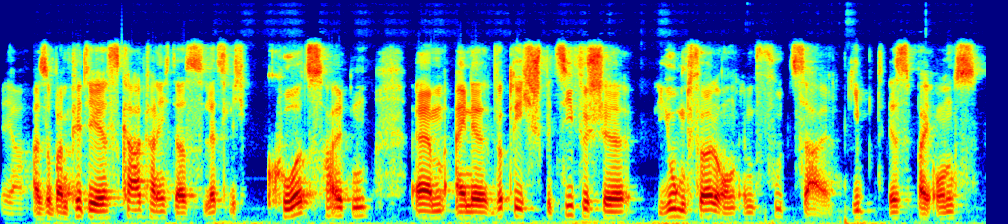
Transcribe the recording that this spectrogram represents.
Ja, also beim PTSK kann ich das letztlich kurz halten. Ähm, eine wirklich spezifische Jugendförderung im Futsal gibt es bei uns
